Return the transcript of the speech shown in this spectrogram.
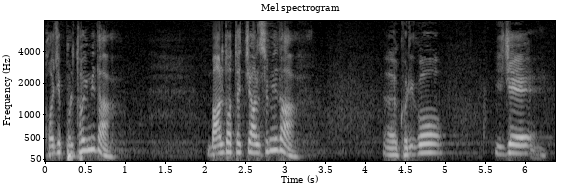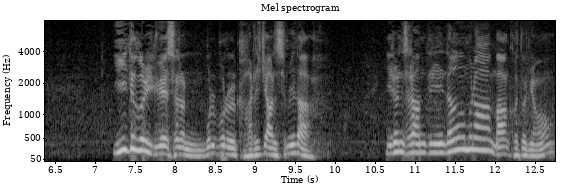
고집불통입니다. 말도 듣지 않습니다. 어, 그리고 이제 이득을 위해서는 물불을 가리지 않습니다. 이런 사람들이 너무나 많거든요.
